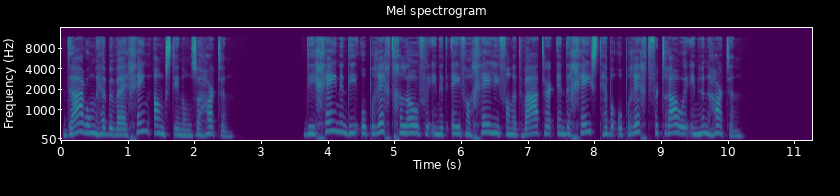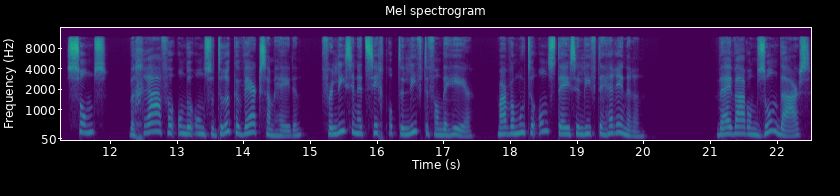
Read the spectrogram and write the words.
Daarom hebben wij geen angst in onze harten. Diegenen die oprecht geloven in het evangelie van het water en de geest hebben oprecht vertrouwen in hun harten. Soms, begraven onder onze drukke werkzaamheden, verliezen het zicht op de liefde van de Heer, maar we moeten ons deze liefde herinneren. Wij waren zondaars,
